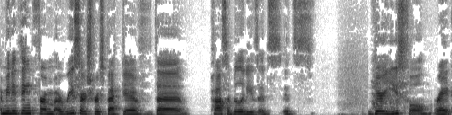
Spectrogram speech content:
I mean, I think from a research perspective, the possibilities it's it's very useful, right?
